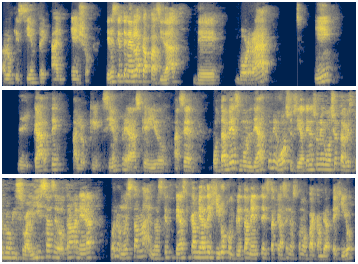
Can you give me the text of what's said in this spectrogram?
a lo que siempre han hecho. Tienes que tener la capacidad de borrar y dedicarte a lo que siempre has querido hacer. O tal vez moldear tu negocio. Si ya tienes un negocio, tal vez tú lo visualizas de otra manera. Bueno, no está mal. No es que tengas que cambiar de giro completamente. Esta clase no es como para cambiarte de giro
